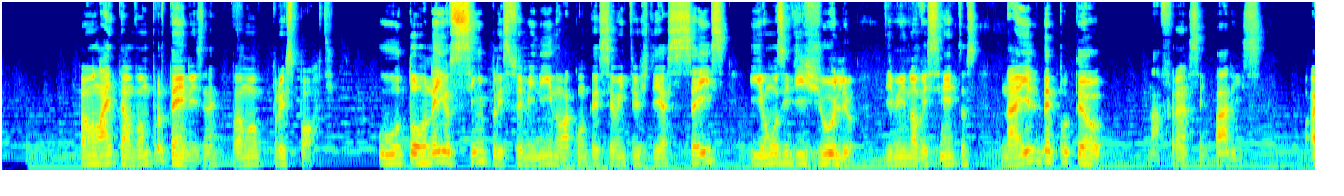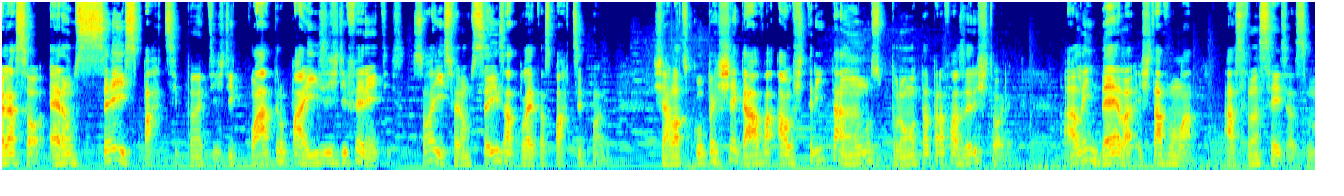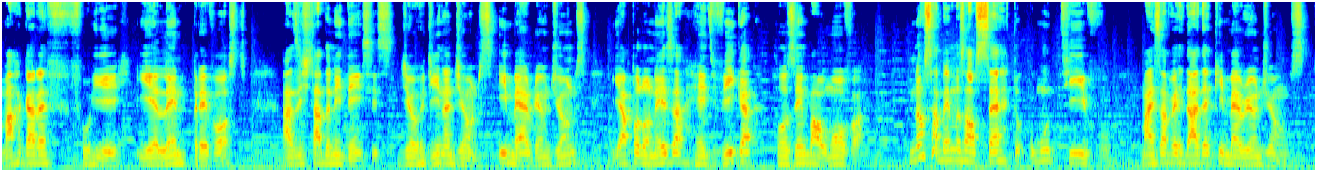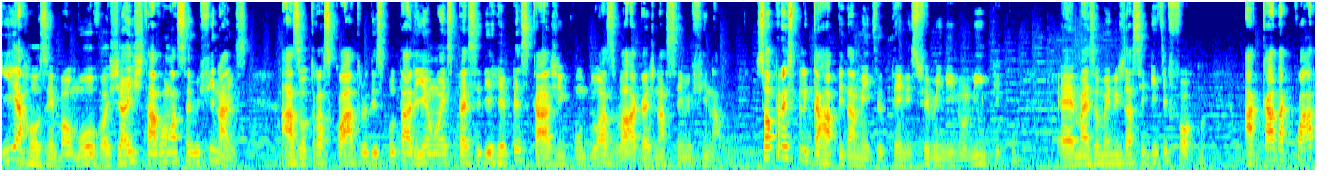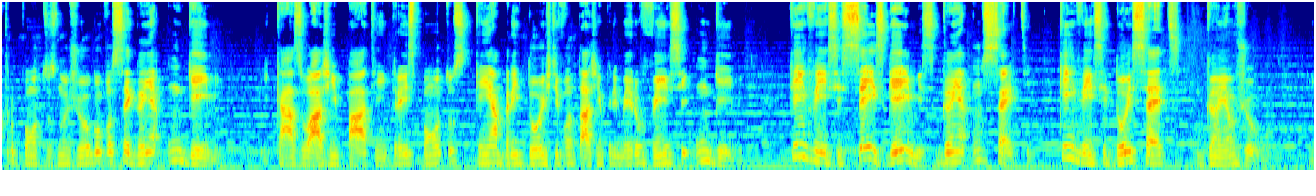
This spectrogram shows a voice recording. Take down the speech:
Vamos lá então, vamos pro tênis, né? Vamos pro esporte. O torneio simples feminino aconteceu entre os dias 6 e 11 de julho de 1900 na Ile de Puteaux, na França, em Paris. Olha só, eram seis participantes de quatro países diferentes. Só isso, eram seis atletas participando. Charlotte Cooper chegava aos 30 anos pronta para fazer história. Além dela, estavam lá as francesas Margaret Fourier e Hélène Prévost, as estadunidenses Georgina Jones e Marion Jones e a polonesa Hedwiga Rosenbaumova. Não sabemos ao certo o motivo, mas a verdade é que Marion Jones e a Rosenbaumova já estavam nas semifinais, as outras quatro disputariam uma espécie de repescagem com duas vagas na semifinal. Só para explicar rapidamente o tênis feminino olímpico, é mais ou menos da seguinte forma: a cada 4 pontos no jogo você ganha um game. E caso haja empate em 3 pontos, quem abrir 2 de vantagem primeiro vence um game. Quem vence 6 games ganha um set. Quem vence 2 sets ganha o jogo.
